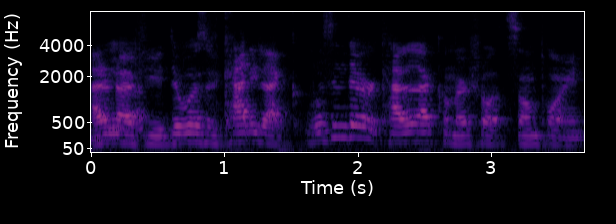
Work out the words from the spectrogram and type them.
I don't know if you there was a Cadillac wasn't there a Cadillac commercial at some point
